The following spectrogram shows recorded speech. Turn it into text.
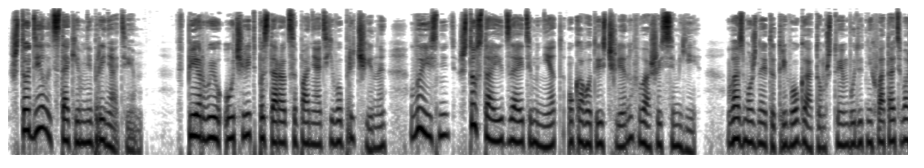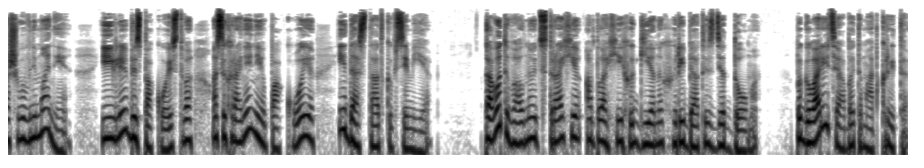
Что делать с таким непринятием? В первую очередь постараться понять его причины, выяснить, что стоит за этим «нет» у кого-то из членов вашей семьи. Возможно, это тревога о том, что им будет не хватать вашего внимания – или беспокойство о сохранении покоя и достатка в семье. Кого-то волнуют страхи о плохих генах ребят из детдома. Поговорите об этом открыто.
